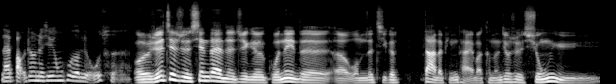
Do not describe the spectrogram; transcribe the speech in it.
来保证这些用户的留存。我觉得这是现在的这个国内的呃我们的几个大的平台吧，可能就是熊与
